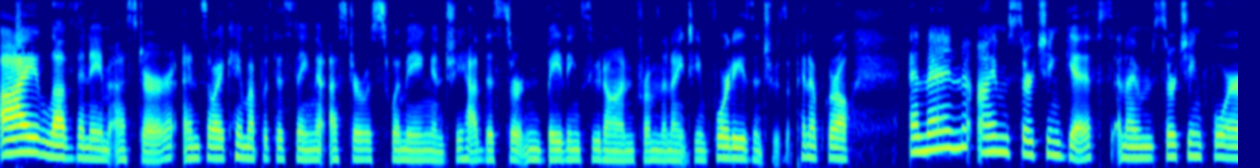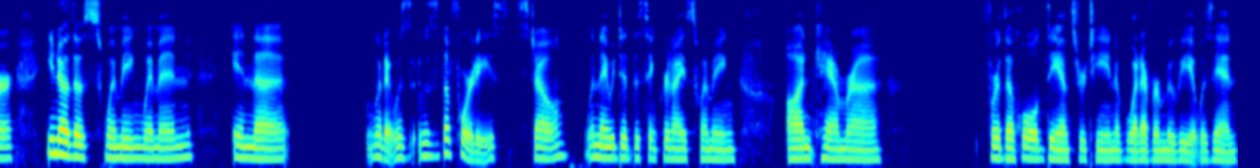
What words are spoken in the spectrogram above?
I love the name Esther. And so I came up with this thing that Esther was swimming and she had this certain bathing suit on from the 1940s and she was a pinup girl. And then I'm searching gifts and I'm searching for, you know, those swimming women in the, what it was, it was the 40s still when they did the synchronized swimming on camera for the whole dance routine of whatever movie it was in.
